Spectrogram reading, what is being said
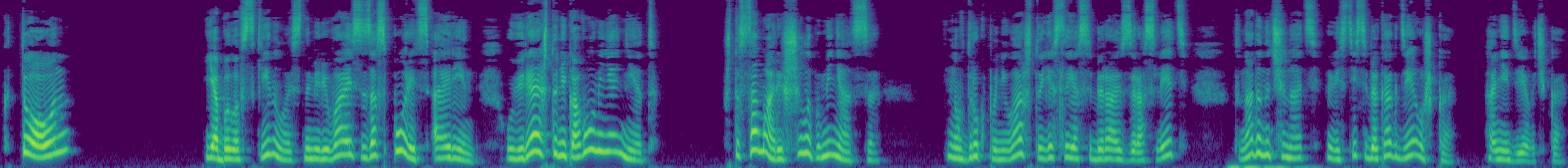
«Кто он?» Я было вскинулась, намереваясь заспорить с Айрин, уверяя, что никого у меня нет, что сама решила поменяться. Но вдруг поняла, что если я собираюсь взрослеть, надо начинать вести себя как девушка, а не девочка.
